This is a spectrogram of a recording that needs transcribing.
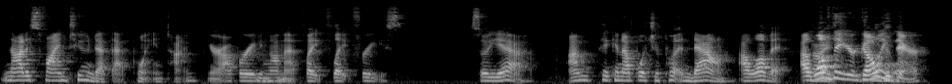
not as fine tuned at that point in time. You're operating mm-hmm. on that fight flight freeze. So yeah i'm picking up what you're putting down. I love it. I love that you're going there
